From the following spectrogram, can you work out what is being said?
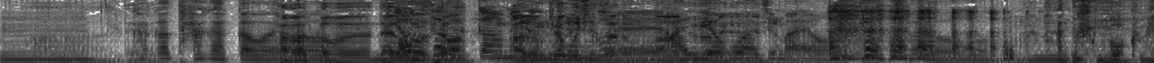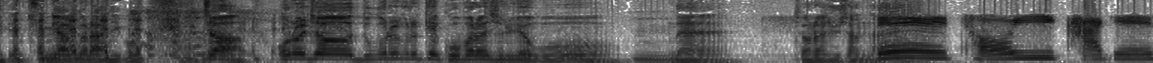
음. 아, 네. 가까워 다 가까워요. 다 가까워요. 네, 여기서 은평- 가까우면 아, 은평구 은평구? 신사동. 네, 아, 알려고 그러네. 하지 마요. 다쳐요. 음. 아니, 뭐 그게 중요한 건 아니고. 자, 오늘 저 누구를 그렇게 고발하시려고 음. 네. 전화 주셨나요? 네, 저희 가게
